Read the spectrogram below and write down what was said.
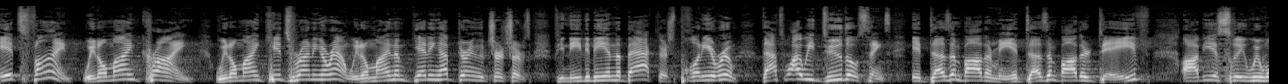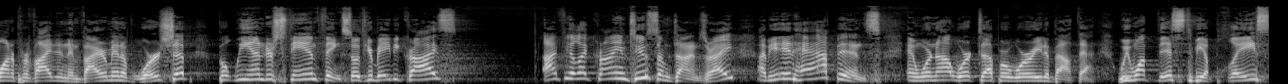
it's fine. We don't mind crying. We don't mind kids running around. We don't mind them getting up during the church service. If you need to be in the back, there's plenty of room. That's why we do those things. It doesn't bother me. It doesn't bother Dave. Obviously, we want to provide an environment of worship, but we understand things. So if your baby cries, I feel like crying too sometimes, right? I mean, it happens. And we're not worked up or worried about that. We want this to be a place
